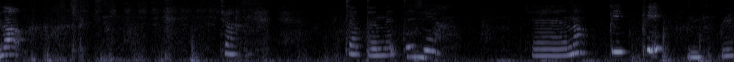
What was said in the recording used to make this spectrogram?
の。ちょちょっと寝て。しよう、せーの。ピッピピッピッ。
